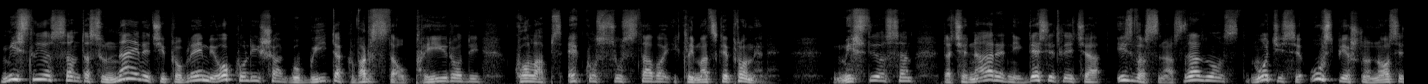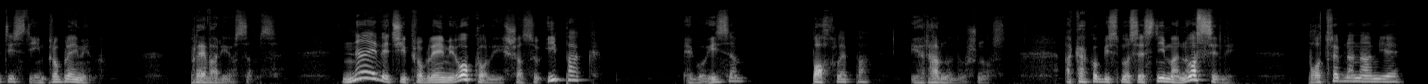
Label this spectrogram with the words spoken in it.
mislio sam da su najveći problemi okoliša gubitak vrsta u prirodi, kolaps ekosustava i klimatske promjene. Mislio sam da će narednih desetljeća izvrsna znanost moći se uspješno nositi s tim problemima. Prevario sam se. Najveći problemi okoliša su ipak egoizam, pohlepa i ravnodušnost. A kako bismo se s njima nosili, potrebna nam je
